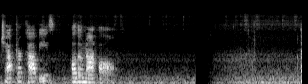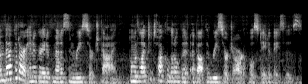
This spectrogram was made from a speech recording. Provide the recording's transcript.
chapter copies, although not all. I'm back at our Integrative Medicine Research Guide and would like to talk a little bit about the research articles databases.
